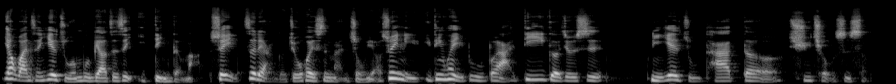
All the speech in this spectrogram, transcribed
要完成业主的目标，这是一定的嘛。所以这两个就会是蛮重要。所以你一定会一步步来。第一个就是你业主他的需求是什么？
